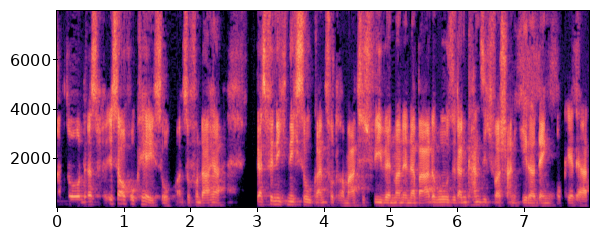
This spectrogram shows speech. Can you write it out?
also das ist auch okay so. Also von daher, das finde ich nicht so ganz so dramatisch, wie wenn man in der Badehose, dann kann sich wahrscheinlich jeder denken, okay, der hat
